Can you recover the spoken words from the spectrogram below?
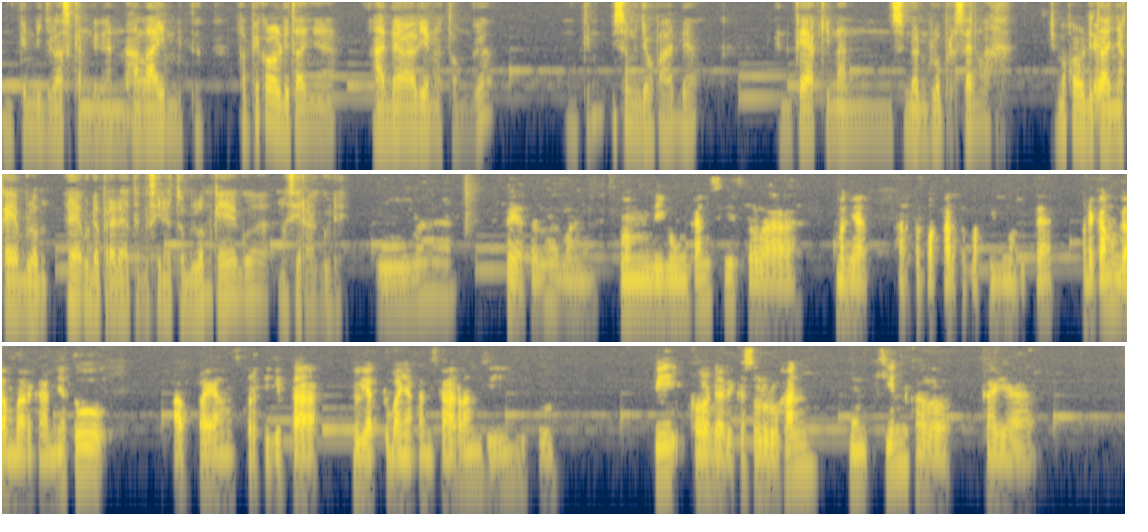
mungkin dijelaskan dengan hal lain gitu. Tapi kalau ditanya ada alien atau enggak, mungkin bisa menjawab ada. Dan keyakinan 90% lah. Cuma kalau Oke. ditanya kayak belum eh udah pernah datang ke sini atau belum, kayak gue masih ragu deh. Gua ya tapi memang membingungkan sih setelah melihat artefak-artefak ini maksudnya mereka menggambarkannya tuh apa yang seperti kita lihat kebanyakan sekarang sih gitu. Tapi kalau dari keseluruhan mungkin kalau kayak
